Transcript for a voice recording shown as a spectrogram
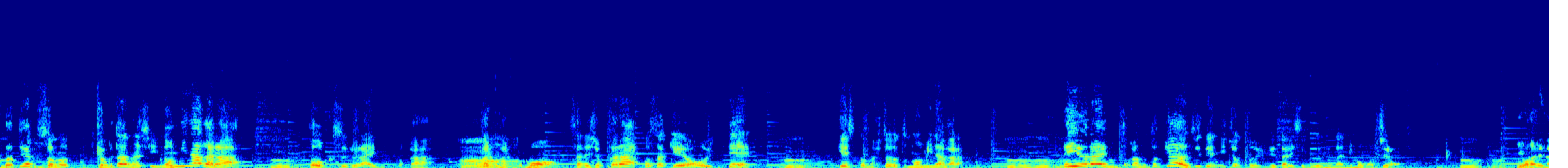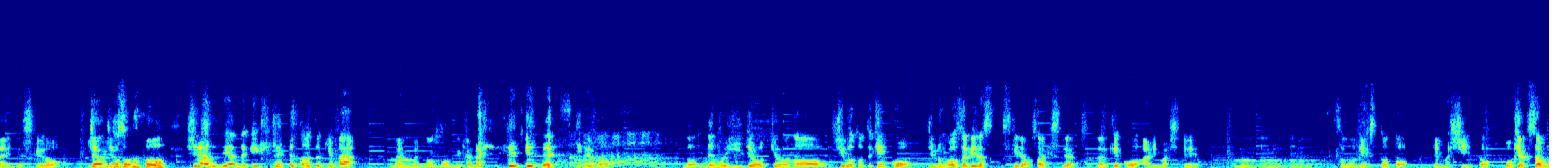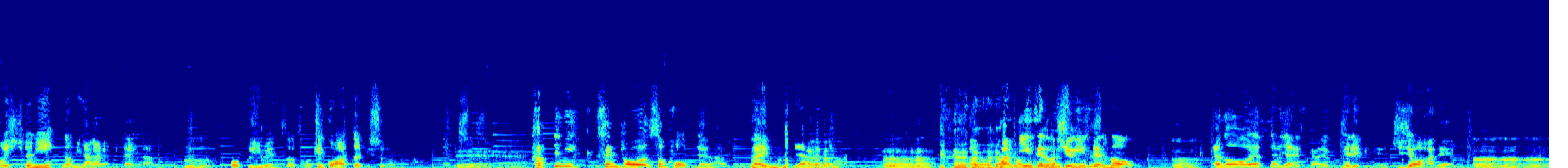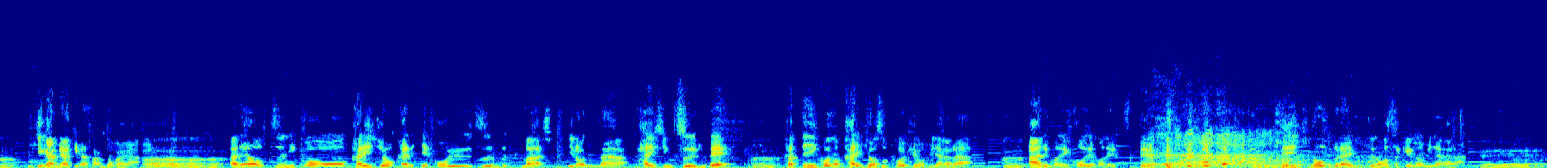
ん。どっちかってその極端な話飲みながらうん。トークするライブとかああるんだけども最初からお酒を置いてうん。ゲストの人と飲みながら。っうんうん。ていうライブとかの時は事前にちょっと入れたりしても全然何ももちろんうんうん言われないんですけどちゃんとそのシラフでやんなきゃいけないやつの時はうんなんか飲んでいかないですけど。飲んでもいい状況の仕事って結構自分がお酒が好きだお酒好きだって言ったら結構ありましてうんうんそのゲストと MC とお客さんも一緒に飲みながらみたいなうんうんトークイベントだとか結構あったりするんですよ。え勝手に選挙速報みたいなライブを飲みながらやってます。えうんうんあの 参議院選とか衆議院選の、うん。あのやってるじゃないですか、よくテレビで地上波で。うんうんうんうん。池上彰さんとかが。うんうんうんあれを普通にこう会場を借りてこういうズーム、まあいろんな配信ツールでうん。勝手にこの開票速報表を見ながら、うん。ああでもねこうでもねっつって 政治トークライブっていうのを酒飲みながらえ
